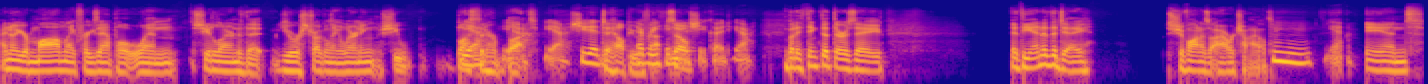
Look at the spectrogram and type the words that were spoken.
I know your mom, like for example, when she learned that you were struggling learning, she busted yeah, her butt Yeah, yeah, she did to help you everything So- that she could. Yeah. But I think that there's a, at the end of the day, Siobhan is our child, Mm-hmm. Yeah. and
